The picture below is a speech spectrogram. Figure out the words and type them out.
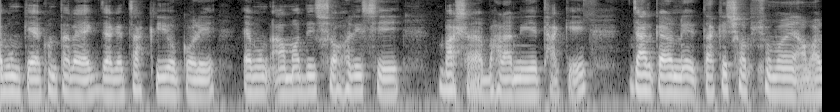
এবং কি এখন তারা এক জায়গায় চাকরিও করে এবং আমাদের শহরে সে বাসা ভাড়া নিয়ে থাকে, যার কারণে তাকে সব সময় আমার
